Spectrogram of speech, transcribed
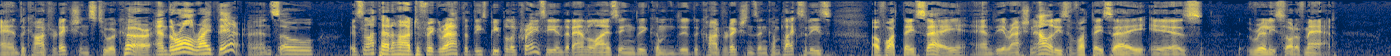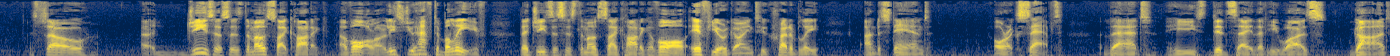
and the contradictions to occur, and they're all right there. And so it's not that hard to figure out that these people are crazy and that analyzing the, com- the, the, contradictions and complexities of what they say and the irrationalities of what they say is really sort of mad. So, uh, Jesus is the most psychotic of all, or at least you have to believe that Jesus is the most psychotic of all if you're going to credibly understand or accept that he did say that he was God,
